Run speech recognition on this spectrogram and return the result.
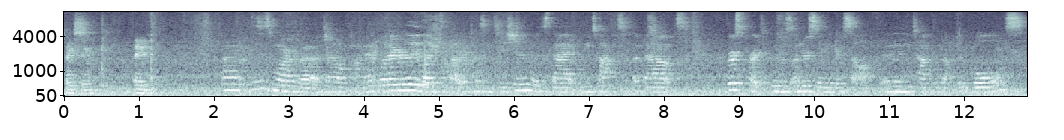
Thanks, Tina. Amy. Um, this is more of a general comment. What I really liked about your presentation was that we talked about first part, was understanding yourself, and then you talked about the goals,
